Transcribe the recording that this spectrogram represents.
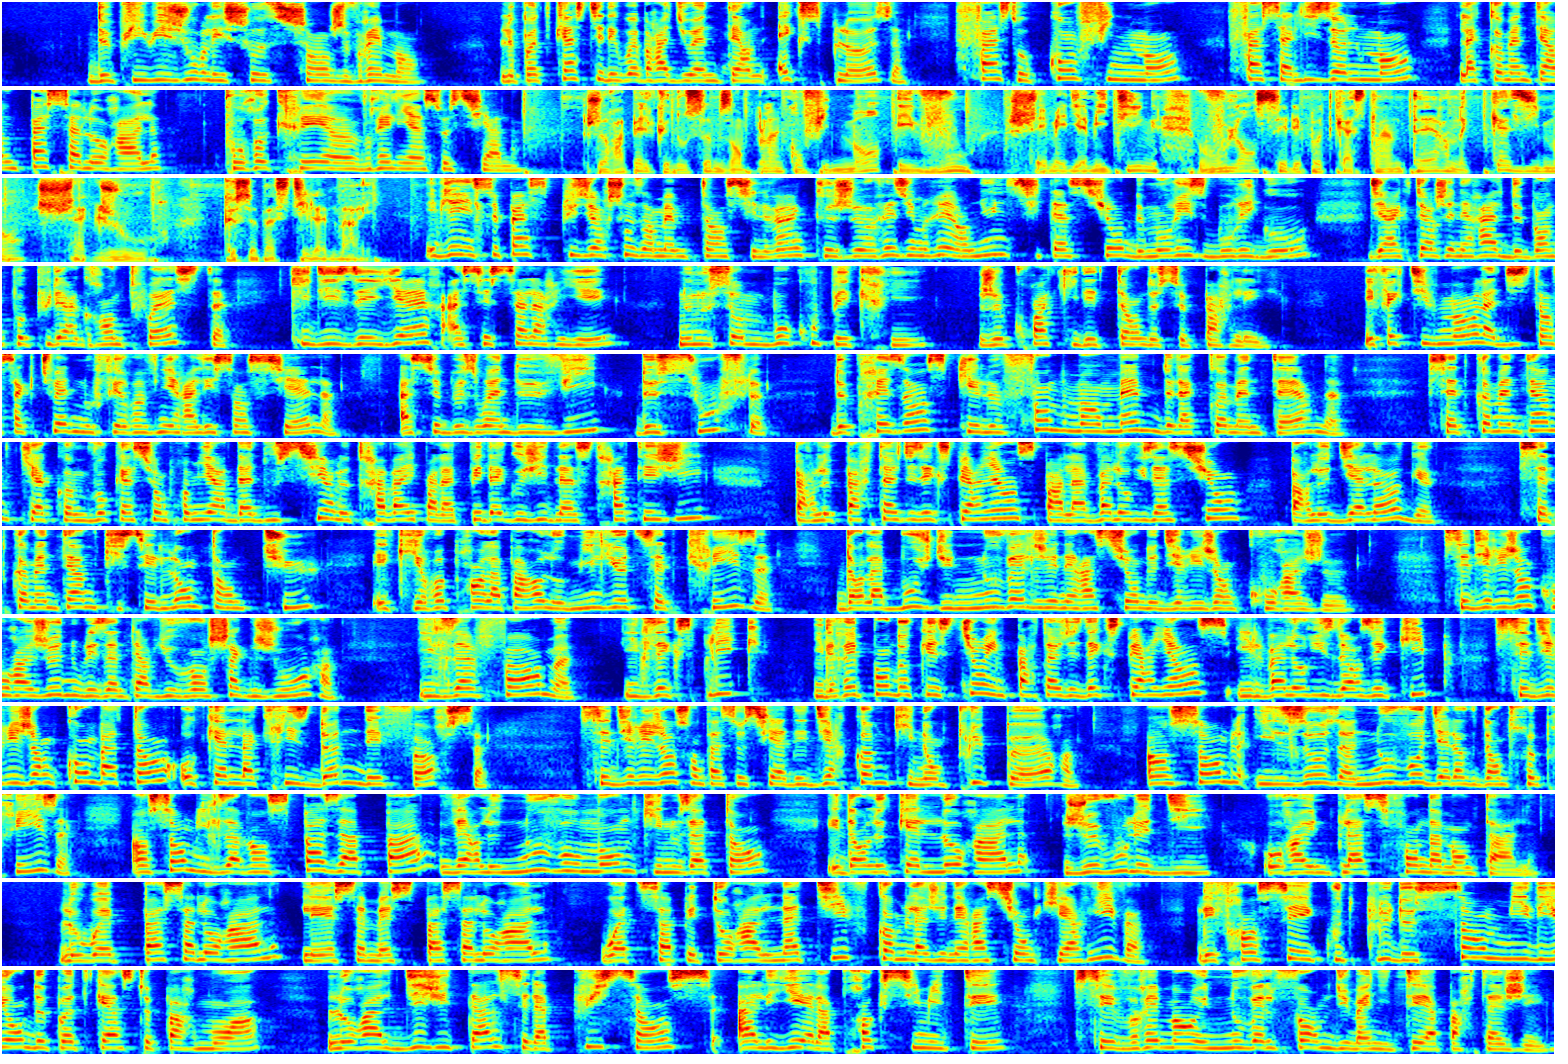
Depuis huit jours, les choses changent vraiment. Le podcast et les web radios internes explosent. Face au confinement, face à l'isolement, la com interne passe à l'oral pour recréer un vrai lien social. Je rappelle que nous sommes en plein confinement et vous, chez Media Meeting, vous lancez des podcasts internes quasiment chaque jour. Que se passe-t-il, Anne-Marie? Eh bien, il se passe plusieurs choses en même temps, Sylvain, que je résumerai en une citation de Maurice Bourrigaud, directeur général de Banque Populaire Grand Ouest, qui disait hier à ses salariés, nous nous sommes beaucoup écrits, je crois qu'il est temps de se parler. Effectivement, la distance actuelle nous fait revenir à l'essentiel, à ce besoin de vie, de souffle, de présence qui est le fondement même de la com interne, cette com interne qui a comme vocation première d'adoucir le travail par la pédagogie de la stratégie, par le partage des expériences, par la valorisation, par le dialogue, cette com interne qui s'est longtemps tue et qui reprend la parole au milieu de cette crise dans la bouche d'une nouvelle génération de dirigeants courageux. Ces dirigeants courageux, nous les interviewons chaque jour. Ils informent, ils expliquent, ils répondent aux questions, ils partagent des expériences, ils valorisent leurs équipes. Ces dirigeants combattants auxquels la crise donne des forces. Ces dirigeants sont associés à des DIRCOM qui n'ont plus peur, Ensemble, ils osent un nouveau dialogue d'entreprise. Ensemble, ils avancent pas à pas vers le nouveau monde qui nous attend et dans lequel l'oral, je vous le dis, aura une place fondamentale. Le web passe à l'oral, les SMS passent à l'oral, WhatsApp est oral natif comme la génération qui arrive. Les Français écoutent plus de 100 millions de podcasts par mois. L'oral digital, c'est la puissance alliée à la proximité, c'est vraiment une nouvelle forme d'humanité à partager.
